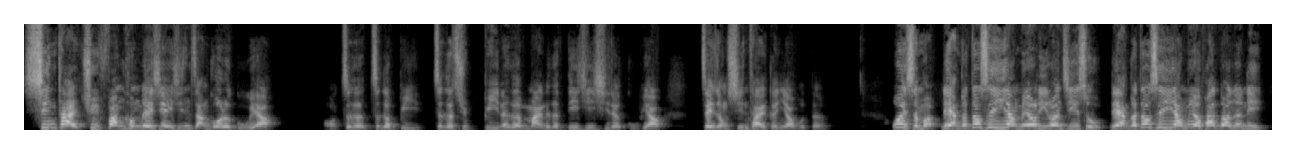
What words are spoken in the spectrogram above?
心态去放空那些已经涨过的股票，哦，这个这个比这个去比那个买那个低基期的股票，这种心态更要不得。为什么？两个都是一样，没有理论基础，两个都是一样，没有判断能力。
